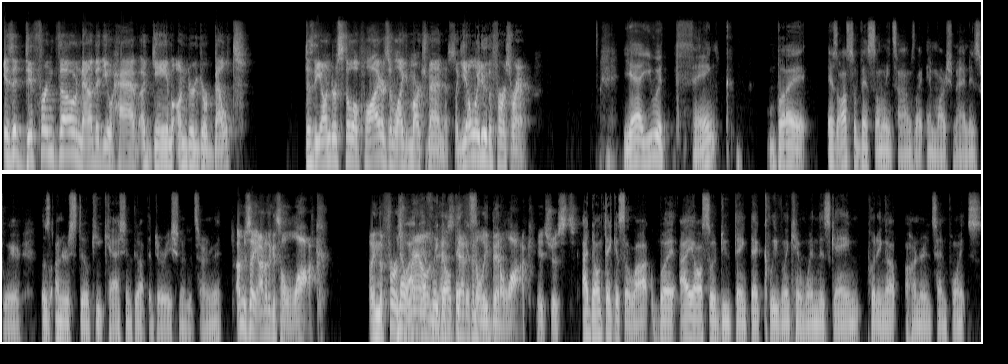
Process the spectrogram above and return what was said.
Is it different though now that you have a game under your belt? Does the under still apply or is it like March Madness? Like you only do the first round. Yeah, you would think, but there's also been so many times like in March Madness where those unders still keep cashing throughout the duration of the tournament. I'm just saying I don't think it's a lock. I mean, the first no, round definitely has definitely been a lock. It's just I don't think it's a lock, but I also do think that Cleveland can win this game, putting up 110 points,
